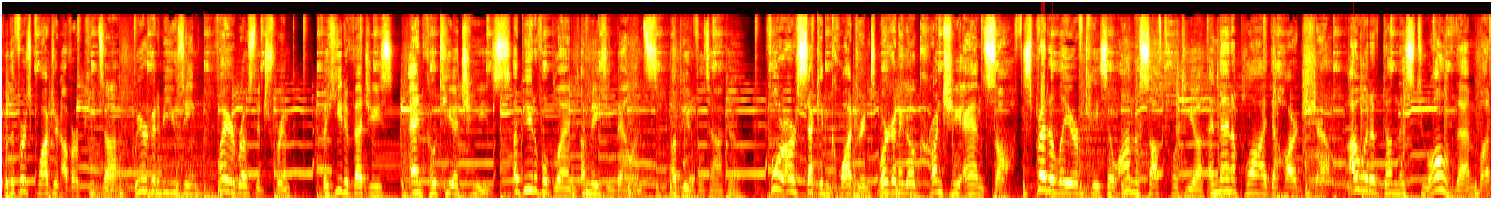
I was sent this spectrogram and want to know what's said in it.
For the first quadrant of our pizza, we are going to be using fire roasted shrimp, fajita veggies, and cotija cheese. A beautiful blend, amazing balance, a beautiful taco. For our second quadrant, we're gonna go crunchy and soft. Spread a layer of queso on the soft tortilla and then apply the hard shell. I would have done this to all of them, but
